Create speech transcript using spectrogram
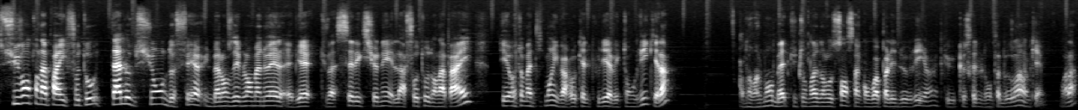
Suivant ton appareil photo, tu as l'option de faire une balance des blancs manuelle. Eh bien, tu vas sélectionner la photo dans l'appareil et automatiquement il va recalculer avec ton gris qui est là. normalement, ben, tu tournerais dans l'autre sens, hein, qu'on ne voit pas les deux gris, hein, que, que celle dont tu as besoin. ok voilà.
